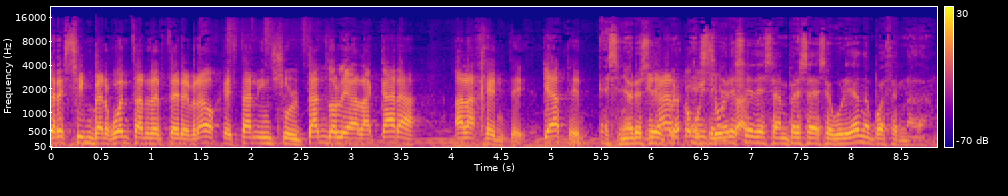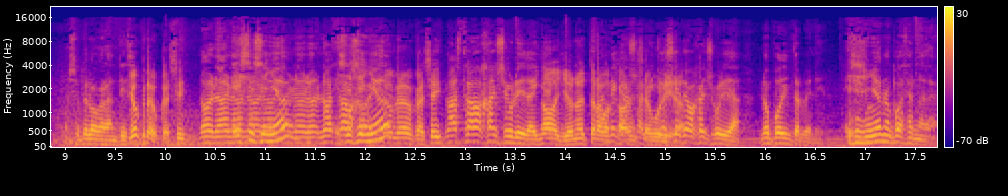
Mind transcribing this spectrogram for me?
tres sinvergüenzas descerebrados que están insultándole a la cara a la gente, ¿qué hacen? El señor, ese, Mirar cómo el señor insultan. ese de esa empresa de seguridad no puede hacer nada. Eso te lo garantizo. Yo creo que sí. No, no, no. ¿Ese no, señor? No, no, no, no has ¿Ese trabajado- señor? Yo creo que sí. No has trabajado en seguridad, Iñaki. No, yo no he trabajado caso en a mí, Yo sí he seguridad. trabajado en seguridad. No puedo intervenir. Ese señor no puede hacer nada.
